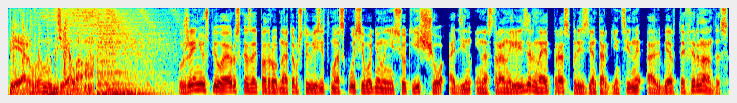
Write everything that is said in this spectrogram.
Первым делом. Уже не успеваю рассказать подробно о том, что визит в Москву сегодня нанесет еще один иностранный лидер, на этот раз президент Аргентины Альберто Фернандес.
